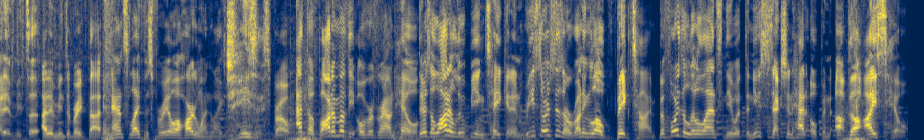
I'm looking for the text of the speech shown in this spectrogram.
I didn't mean to I didn't mean to break that. An ant's life is for real a hard one. Like Jesus, bro. At the bottom of the overground hill, there's a lot of loot being taken and resources are running low big time. Before the little ants knew it, the new section had opened up. The ice hill.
